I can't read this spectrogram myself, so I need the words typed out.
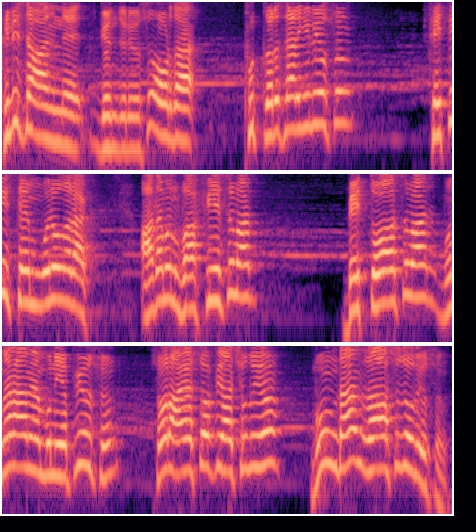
Kilise haline gönderiyorsun. Orada putları sergiliyorsun. Fetih sembolü olarak adamın vakfiyesi var bedduası var. Buna rağmen bunu yapıyorsun. Sonra Ayasofya açılıyor. Bundan rahatsız oluyorsun.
